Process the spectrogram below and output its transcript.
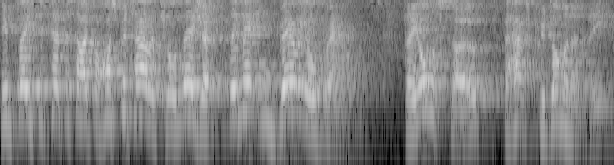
in places set aside for hospitality or leisure, they met in burial grounds. They also, perhaps predominantly,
